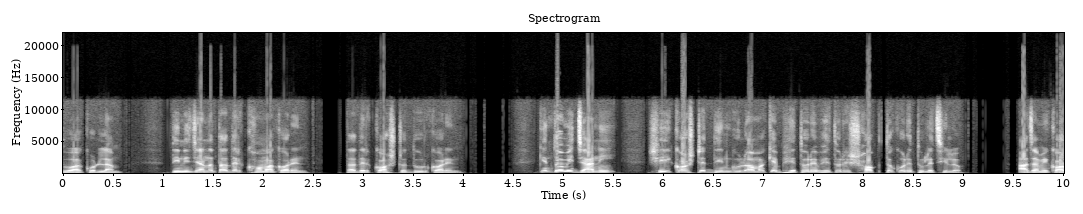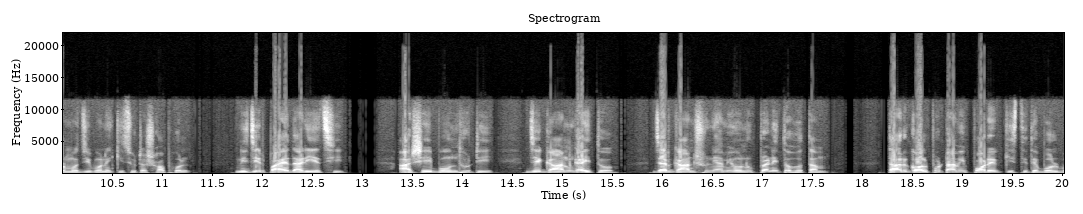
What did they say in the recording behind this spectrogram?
দোয়া করলাম। তিনি যেন তাদের ক্ষমা করেন, তাদের কষ্ট দূর করেন। কিন্তু আমি জানি, সেই কষ্টের দিনগুলো আমাকে ভেতরে ভেতরে শক্ত করে তুলেছিল। আজ আমি কর্মজীবনে কিছুটা সফল, নিজের পায়ে দাঁড়িয়েছি। আর সেই বন্ধুটি যে গান গাইত, যার গান শুনে আমি অনুপ্রাণিত হতাম, তার গল্পটা আমি পরের কিস্তিতে বলব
